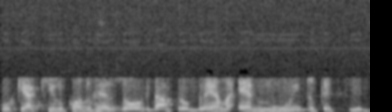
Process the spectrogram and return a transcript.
Porque aquilo, quando resolve dar problema, é muito tecido.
